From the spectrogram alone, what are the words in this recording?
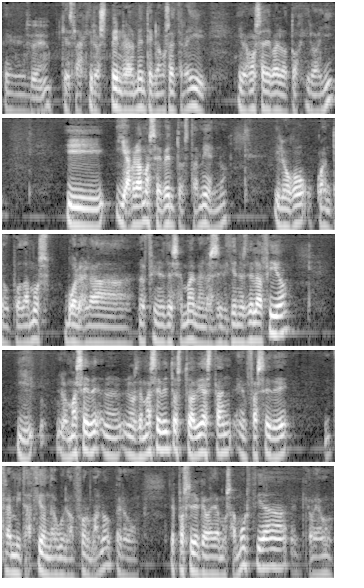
que, es la Giro Spain realmente que la vamos a hacer allí y vamos a llevar el autogiro allí. Y, y habrá más eventos también, ¿no? y luego, cuando podamos, volará los fines de semana en las exhibiciones de la FIO y los, más, los demás eventos todavía están en fase de tramitación de alguna forma, ¿no? Pero es posible que vayamos a Murcia, que vayamos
